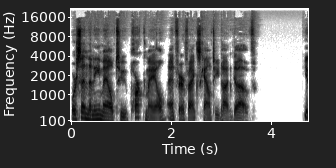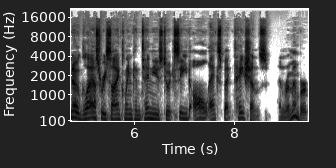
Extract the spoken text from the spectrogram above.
or send an email to parkmail at fairfaxcounty.gov. You know, glass recycling continues to exceed all expectations. And remember,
